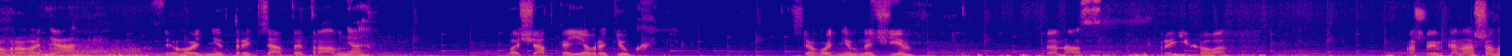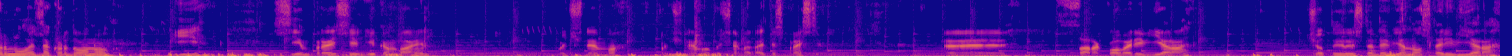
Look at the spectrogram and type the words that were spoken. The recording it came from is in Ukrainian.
Доброго дня. Сьогодні 30 травня. Площадка Євротюк. Сьогодні вночі до нас приїхала машинка наша, вернулась за кордону. І сім пресів і комбайн. Почнемо, почнемо, почнемо. Дайте з пресів. Е, 40 рів'єра. 490 рів'єра.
